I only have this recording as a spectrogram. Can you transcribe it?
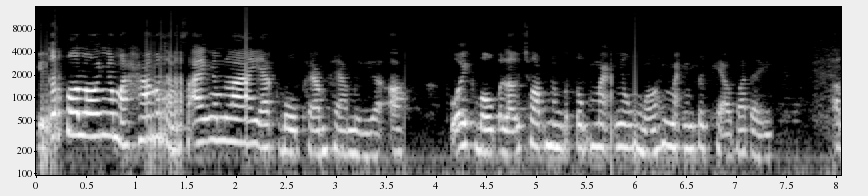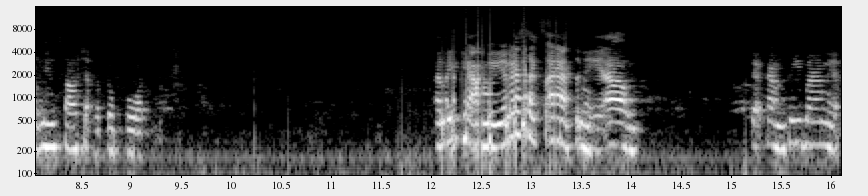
គេទៅ follow ខ្ញុំមកហាមកចាំស្អែកខ្ញុំ live អាក្បោ5 5មីអស់ព្រោះអីក្បោឥឡូវជាប់ក្នុងកតុបម៉ាក់ខ្ញុំហ្មងហើយម៉ាក់ខ្ញុំទៅក្រៅបាត់ហើយអត់មានសោចាក់បន្ទប់គាត់អានេះ5មានណាសាច់ស្អាតទៅនេះឲ្យ ចាក់កម្មវិធីបាននេះ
